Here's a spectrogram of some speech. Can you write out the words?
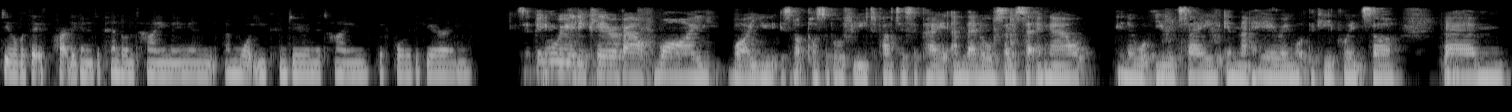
deal with it is partly going to depend on timing and, and what you can do in the time before the hearing. So being really clear about why why you it's not possible for you to participate, and then also setting out you know what you would say in that hearing, what the key points are, um,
